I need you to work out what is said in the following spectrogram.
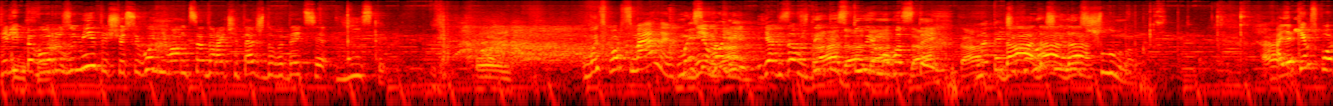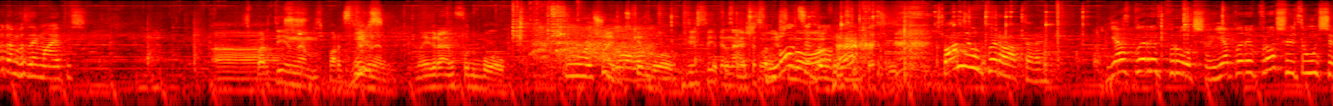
Філіппе, вкусно. ви розумієте, що сьогодні вам це, до речі, теж доведеться їсти. Ой Ви спортсмени? Ми Діма, сьогодні, Філіп? як завжди, Да, тестуємо да, да, гостей да, да. на те, чи Да, хороший да, у да. нас шлунок. А яким спортом ви займаєтесь? А, Спортивным. Спортивным. Мы играем в футбол. Ой, А, и чудово. баскетбол. Действительно, Это это смешно. Футбол це добре. Пане операторе, я перепрошую, я перепрошую, тому що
